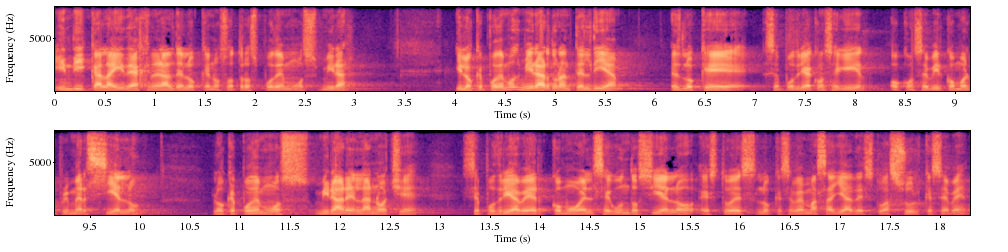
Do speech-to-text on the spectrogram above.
indica la idea general de lo que nosotros podemos mirar. Y lo que podemos mirar durante el día es lo que se podría conseguir o concebir como el primer cielo, lo que podemos mirar en la noche se podría ver como el segundo cielo, esto es lo que se ve más allá de esto azul que se ve,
